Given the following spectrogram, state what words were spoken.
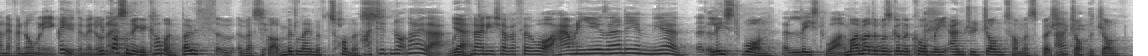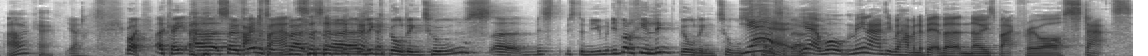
I never normally include Hey, the middle name. we've name. got something in common. Both of us have got a middle name of Thomas. I did not know that. We've Yeah. known each other for what? How many years, Andy? And yeah, At least one. at least one. My mother was going to call me Andrew John Thomas, but she Okay. dropped the John. okay. Yeah. Right. Okay. Uh, so today we're Fact talking fans. about uh, link building tools. Uh, Mr. Newman, you've got a few link building tools to tell us Yeah, about. yeah. Well, me and Andy were having a bit of a nose back through our stats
